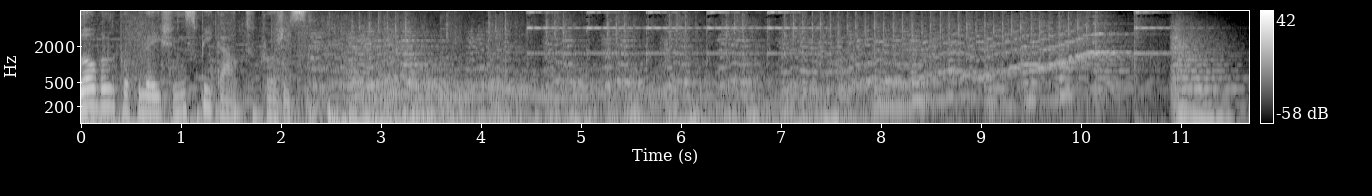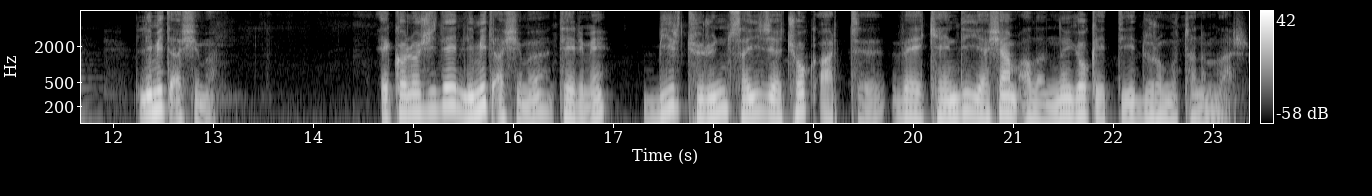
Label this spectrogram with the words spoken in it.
Global Population Speak Out projesi. Limit aşımı Ekolojide limit aşımı terimi bir türün sayıca çok arttığı ve kendi yaşam alanını yok ettiği durumu tanımlar.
